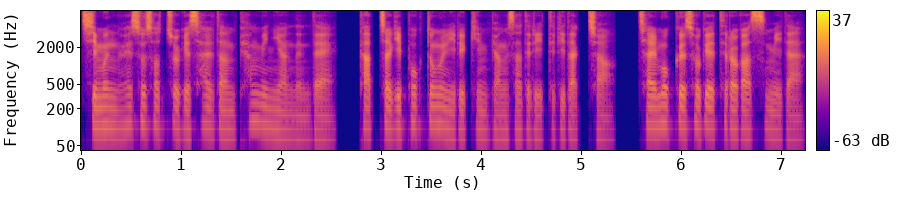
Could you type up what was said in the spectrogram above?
짐은 회수 서쪽에 살던 평민이었는데 갑자기 폭동을 일으킨 병사들이 들이닥쳐 잘못 그 속에 들어갔습니다.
